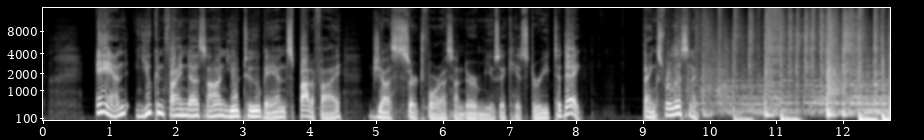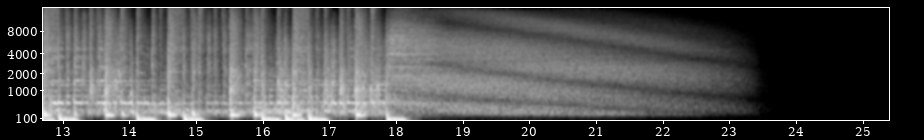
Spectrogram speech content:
and you can find us on YouTube and Spotify. Just search for us under Music History Today. Thanks for listening.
